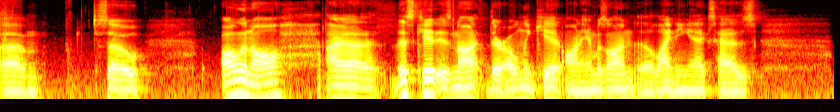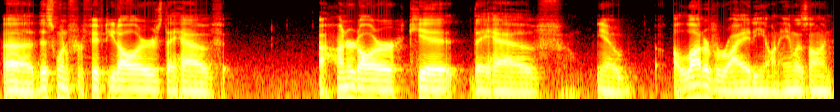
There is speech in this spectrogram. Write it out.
Um, so all in all, I, uh, this kit is not their only kit on Amazon. The Lightning X has uh, this one for $50. They have a $100 kit. They have, you know, a lot of variety on Amazon.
